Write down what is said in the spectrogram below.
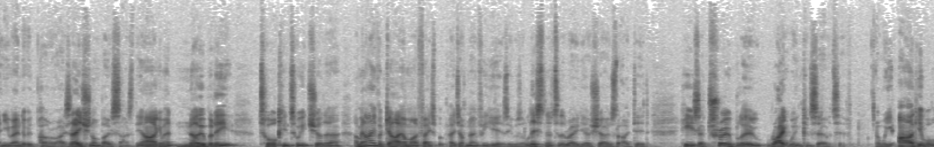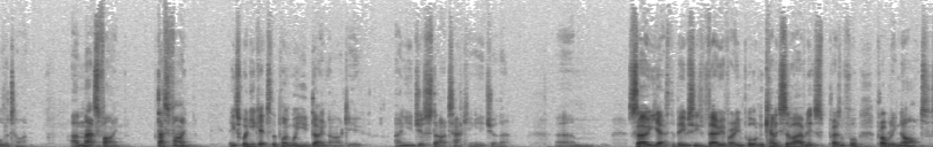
And you end up with polarization on both sides of the argument, nobody talking to each other. I mean, I have a guy on my Facebook page I've known for years. He was a listener to the radio shows that I did. He's a true blue, right wing conservative. And we argue all the time. And that's fine. That's fine. It's when you get to the point where you don't argue and you just start attacking each other. Um, so, yes, the BBC is very, very important. Can it survive in its present form? Probably not.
